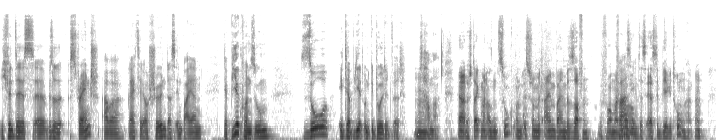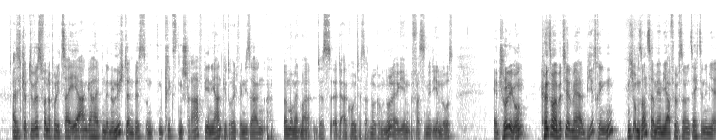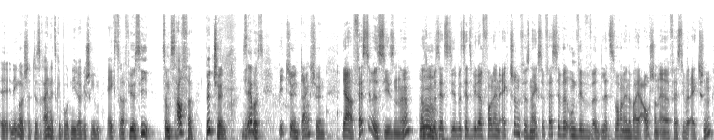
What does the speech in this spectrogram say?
Ich finde es äh, ein bisschen strange, aber gleichzeitig auch schön, dass in Bayern der Bierkonsum so etabliert und geduldet wird. Das ist Hammer. Ja, da steigt man aus dem Zug und ist schon mit einem Bein besoffen, bevor man Quasi. überhaupt das erste Bier getrunken hat, ne? Also ich glaube, du wirst von der Polizei eher angehalten, wenn du nüchtern bist und kriegst ein Strafbier in die Hand gedrückt, wenn die sagen, äh, Moment mal, das, äh, der Alkoholtest hat 0,0 ergeben, was ist mit Ihnen los? Entschuldigung, können Sie mal bitte mehr Bier trinken? Nicht umsonst haben wir im Jahr 1516 im Jahr, äh, in Ingolstadt das Reinheitsgebot niedergeschrieben. Extra für Sie, zum Saufen. Bitteschön. Servus. Bitteschön, Dankeschön. Ja, Festival-Season, ne? Also Mm. du, bist jetzt, du bist jetzt wieder voll in Action fürs nächste Festival und wir, letztes Wochenende war ja auch schon äh, Festival-Action.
